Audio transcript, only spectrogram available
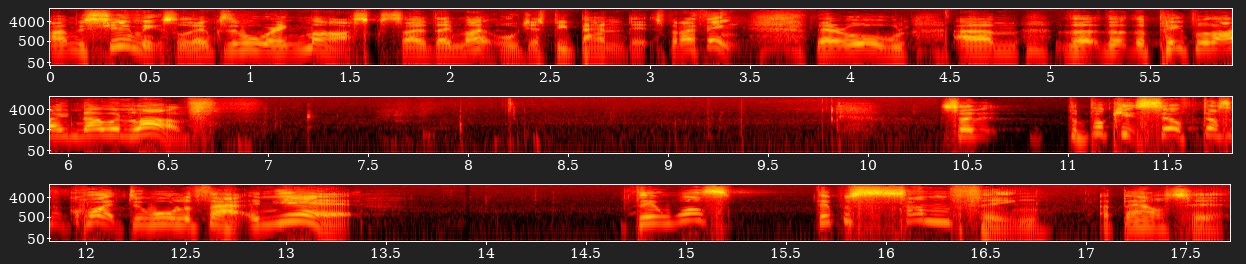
I'm assuming it's all them because they're all wearing masks, so they might all just be bandits. But I think they're all um, the, the, the people that I know and love. So the book itself doesn't quite do all of that, and yet there was there was something about it.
